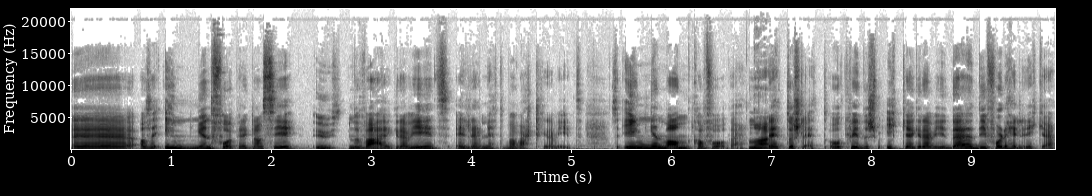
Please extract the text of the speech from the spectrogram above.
Eh, altså ingen får preeklamsi uten å være gravid eller nettopp har vært gravid. Så ingen mann kan få det, Nei. rett og slett. Og kvinner som ikke er gravide, de får det heller ikke.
